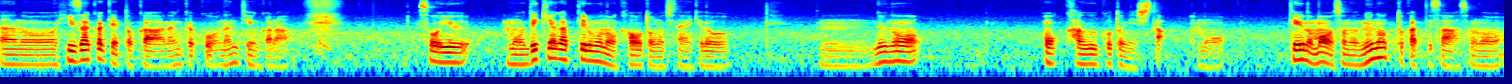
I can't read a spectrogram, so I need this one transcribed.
あの膝掛けとかなんかこう何て言うんかな。そういうもう出来上がってるものを買おうと思ってたんやけどうん布を買うことにした。もうっていうのもその布とかってさその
